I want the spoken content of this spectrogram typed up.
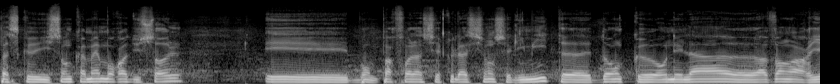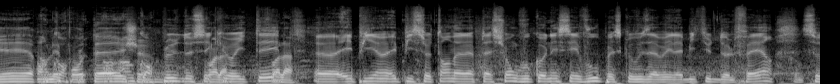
parce qu'ils sont quand même au ras du sol. Et bon, parfois la circulation se limite, euh, donc euh, on est là euh, avant, arrière, on les protège. encore plus de sécurité. et puis et puis ce temps d'adaptation que vous connaissez vous parce que vous avez l'habitude de le faire. Ce,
